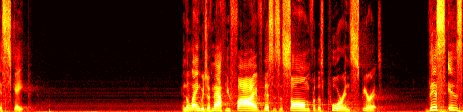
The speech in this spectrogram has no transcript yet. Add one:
escape. In the language of Matthew 5, this is a psalm for the poor in spirit. This is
